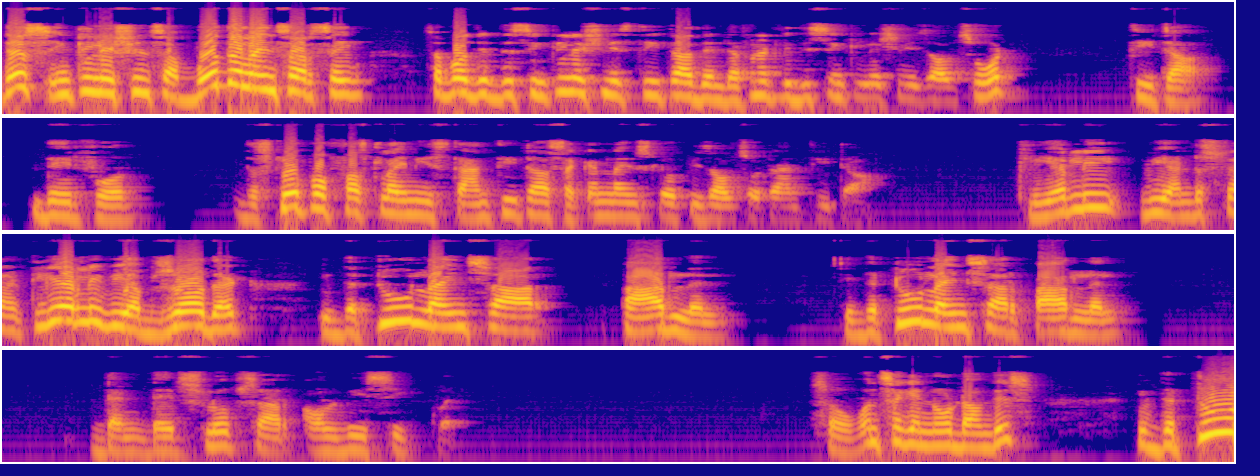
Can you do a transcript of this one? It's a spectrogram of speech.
does inclinations are both the lines are same, suppose if this inclination is theta, then definitely this inclination is also what? Theta. Therefore, the slope of first line is tan theta, second line slope is also tan theta. Clearly we understand, clearly we observe that if the two lines are parallel, if the two lines are parallel, then their slopes are always equal. So once again note down this, if the two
